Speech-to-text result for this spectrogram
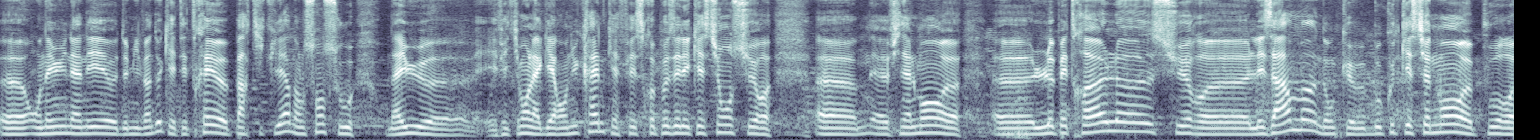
on a eu une année 2022 qui a été très particulière dans le sens où on a eu effectivement la guerre en Ukraine qui a fait se reposer les questions sur euh, euh, finalement euh, le pétrole, sur les armes, donc beaucoup de questionnements pour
